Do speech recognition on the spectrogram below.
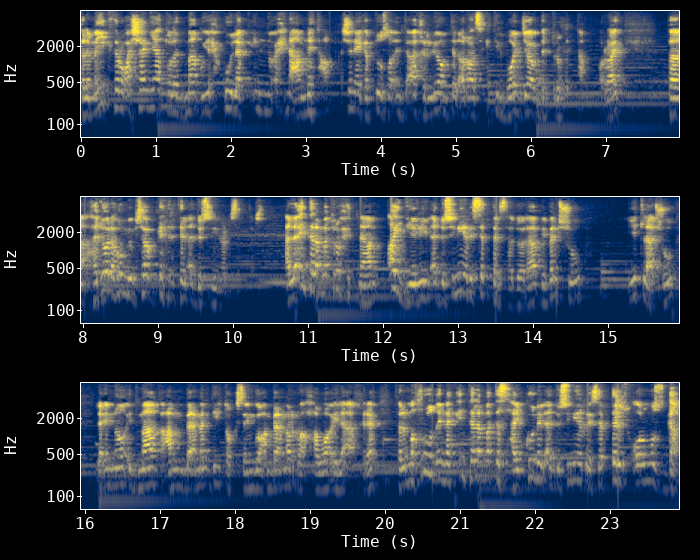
فلما يكثروا عشان يعطوا للدماغ ويحكوا لك إنه إحنا عم نتعب. عشان هيك بتوصل أنت آخر اليوم تلقى راسك كثير بوجع وبدك تروح تنام. alright فهدول هم بسبب كثرة ال adenosine receptors هلأ أنت لما تروح تنام ideally ال adenosine receptors هدول ببلشوا يتلاشوا لأنه الدماغ عم بيعمل detoxing وعم بيعمل راحة وإلى آخره. فالمفروض إنك أنت لما تصحى يكون ال adenosine receptors almost gone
